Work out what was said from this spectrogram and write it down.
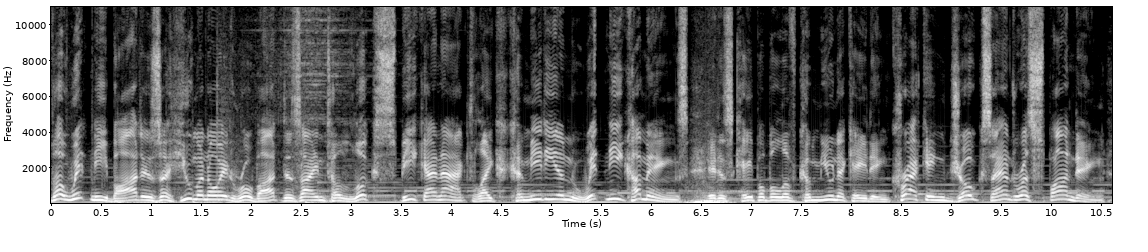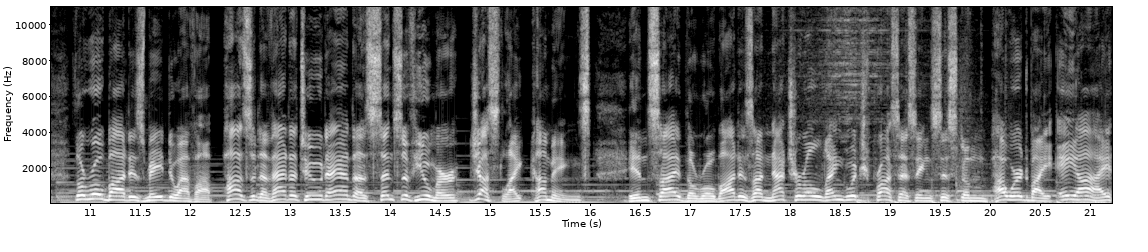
The Whitney Bot is a humanoid robot designed to look, speak, and act like comedian Whitney Cummings. It is capable of communicating, cracking jokes, and responding. The robot is made to have a positive attitude and a sense of humor, just like Cummings. Inside the robot is a natural language processing system powered by AI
